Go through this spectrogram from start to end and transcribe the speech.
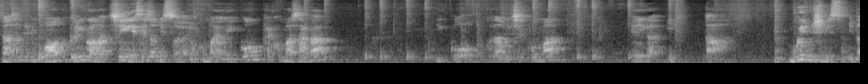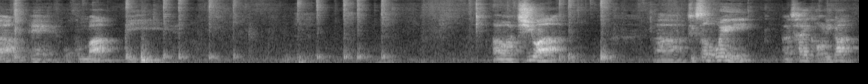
자, 36번 그림과 같이 세 점 있어요. 0,0 있고 8,4가 있고 그 다음에 7,a가 있다. 무게중심이 있습니다. 예, 5,b 어, G와 아, 직선 OA 사이 거리가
